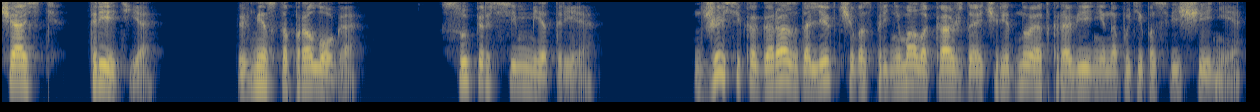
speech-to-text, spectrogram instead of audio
Часть третья. Вместо пролога. Суперсимметрия. Джессика гораздо легче воспринимала каждое очередное откровение на пути посвящения,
